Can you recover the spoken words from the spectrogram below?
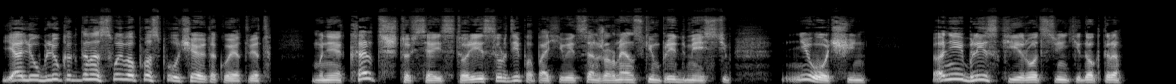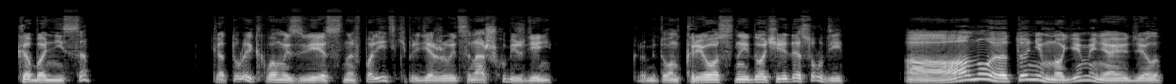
Я люблю, когда на свой вопрос получаю такой ответ. Мне кажется, что вся история Сурди попахивает Сен-Жерменским предместьем. Не очень. Они близкие родственники доктора Кабаниса, который, как вам известно, в политике придерживается наших убеждений. Кроме того, он крестный дочери де Сурди. А, ну это немногим меняет дело.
